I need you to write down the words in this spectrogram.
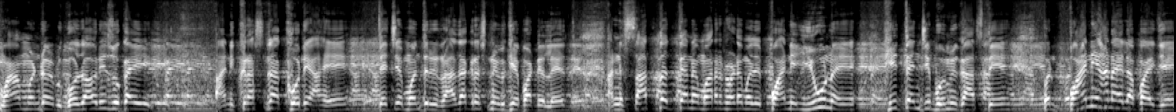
महामंडळ गोदावरी जो काही आणि कृष्णा खोरे आहे त्याचे मंत्री राधाकृष्ण विखे पाटील आहेत आणि सातत्यानं मराठवाड्यामध्ये पाणी येऊ नये ही त्यांची भूमिका असते. पण पाणी आणायला पाहिजे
